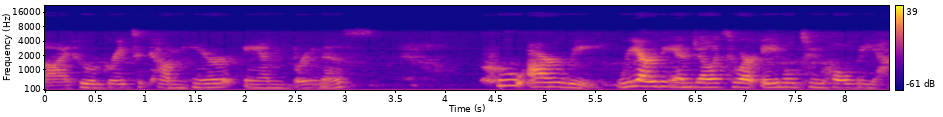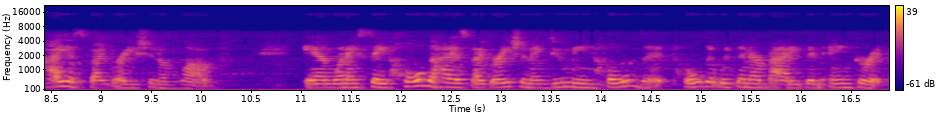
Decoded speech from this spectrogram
uh, who agreed to come here and bring this. Who are we? We are the angelics who are able to hold the highest vibration of love. And when I say hold the highest vibration, I do mean hold it. Hold it within our bodies and anchor it.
